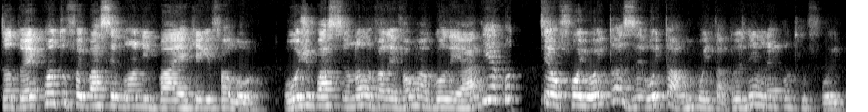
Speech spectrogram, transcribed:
Tanto é que quanto foi Barcelona e Bayern que ele falou. Hoje o Barcelona vai levar uma goleada e aconteceu. Foi 8x0, 8x1, 8x2, nem lembro quanto que foi.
